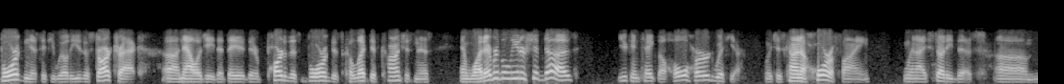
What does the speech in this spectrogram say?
Borgness, if you will, to use a Star Trek uh, analogy. That they they're part of this Borg, this collective consciousness, and whatever the leadership does, you can take the whole herd with you, which is kind of horrifying when I studied this um,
